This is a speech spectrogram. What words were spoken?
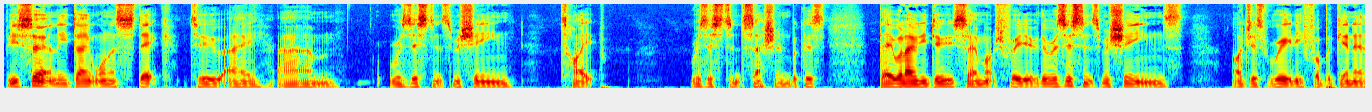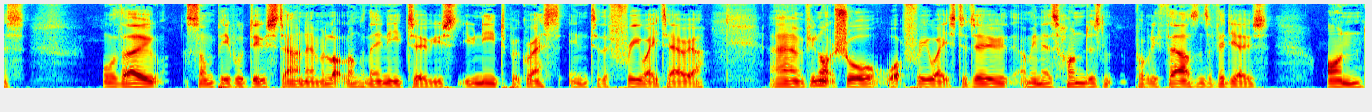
but you certainly don't want to stick to a um, resistance machine type resistance session because they will only do so much for you. The resistance machines are just really for beginners. Although some people do stay on them a lot longer than they need to, you you need to progress into the free weight area. Um, if you're not sure what free weights to do, I mean, there's hundreds, probably thousands of videos on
